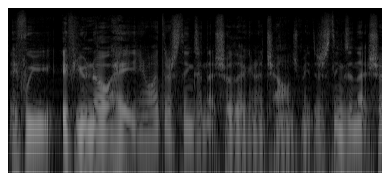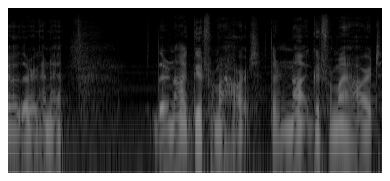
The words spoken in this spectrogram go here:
If we if you know hey you know what there's things in that show that are going to challenge me. There's things in that show that are going to they're not good for my heart. They're not good for my heart.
